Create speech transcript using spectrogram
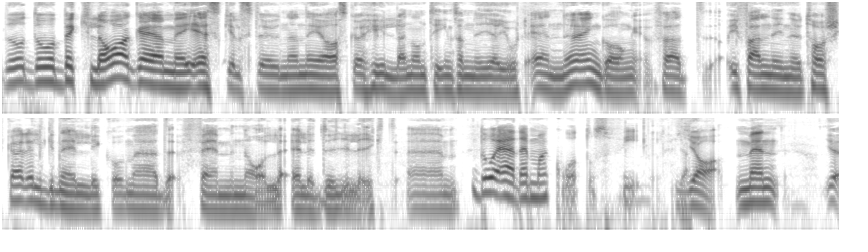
Då, då beklagar jag mig Eskilstuna när jag ska hylla någonting som ni har gjort ännu en gång. För att ifall ni nu torskar El Gnellico med 5-0 eller dylikt. Ehm, Då är det Makotos fel. ja. men ja,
